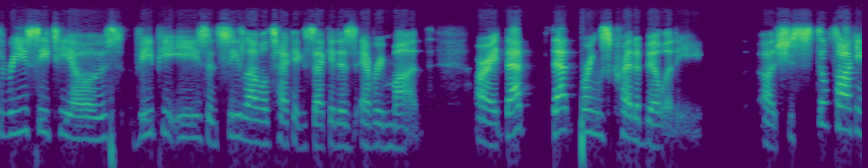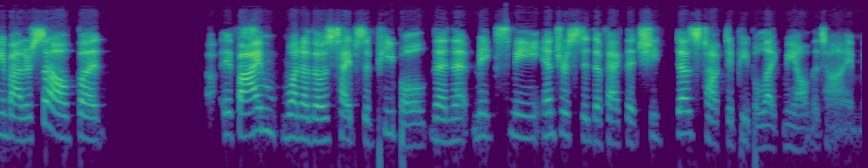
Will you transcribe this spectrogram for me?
three CTOs, VPEs, and C-level tech executives every month. All right, that that brings credibility. Uh, she's still talking about herself, but if I'm one of those types of people, then that makes me interested the fact that she does talk to people like me all the time.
